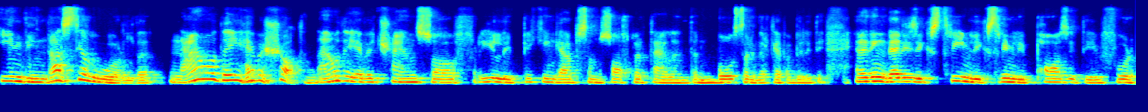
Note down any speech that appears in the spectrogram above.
in the industrial world, now they have a shot. Now they have a chance of really picking up some software talent and bolstering their capability. And I think that is extremely, extremely positive for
